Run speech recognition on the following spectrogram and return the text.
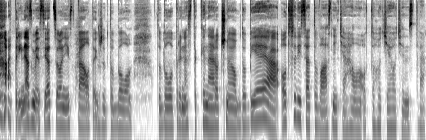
a 13 mesiacov nespal, takže to bolo, to bolo pre nás také náročné obdobie a odvtedy sa to vlastne ťahalo od toho tehotenstva.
